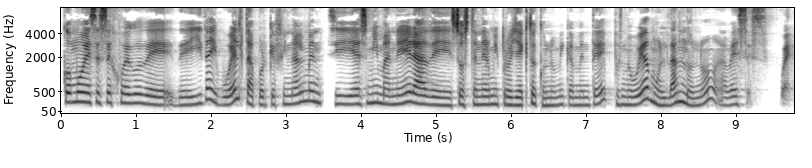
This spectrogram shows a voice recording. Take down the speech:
¿cómo es ese juego de, de ida y vuelta? Porque finalmente, si es mi manera de sostener mi proyecto económicamente, pues me voy amoldando, ¿no? A veces. Bueno,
